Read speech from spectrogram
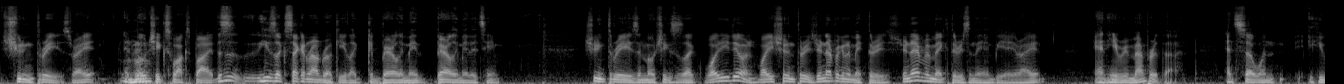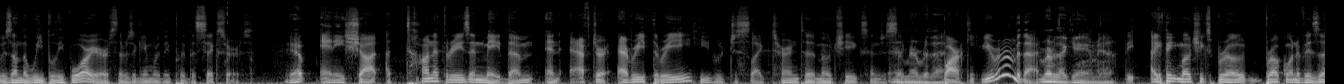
shooting threes, right? And Mo Cheeks walks by. This is he's like second round rookie, like barely made barely made the team. Shooting threes and Mo Cheeks is like, "What are you doing? Why are you shooting threes? You're never going to make threes. You're never going to make threes in the NBA, right?" And he remembered that. And so when he was on the We Believe Warriors, there was a game where they played the Sixers yep and he shot a ton of threes and made them. And after every three, he would just like turn to Mo Cheeks and just I like, remember that. barking. You remember that? I remember that game yeah The- I think Mo Cheeks bro- broke one of his uh,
